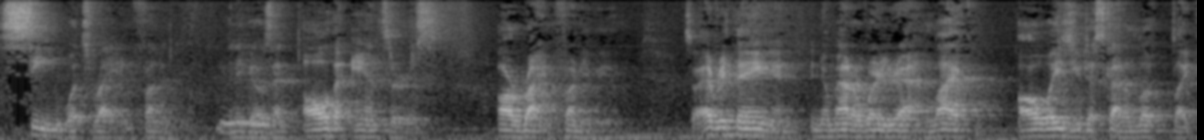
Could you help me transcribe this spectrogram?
see what's right in front of you, and he goes, and all the answers are right in front of you. So everything, and no matter where you're at in life, always you just got to look like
